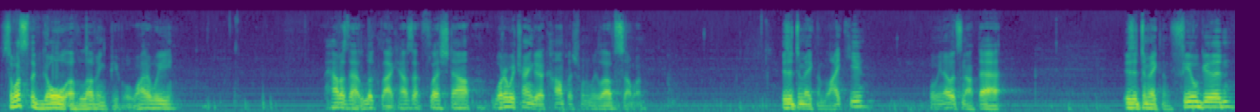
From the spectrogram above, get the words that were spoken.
So, what's the goal of loving people? Why do we, how does that look like? How's that fleshed out? What are we trying to accomplish when we love someone? Is it to make them like you? Well, we know it's not that. Is it to make them feel good?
